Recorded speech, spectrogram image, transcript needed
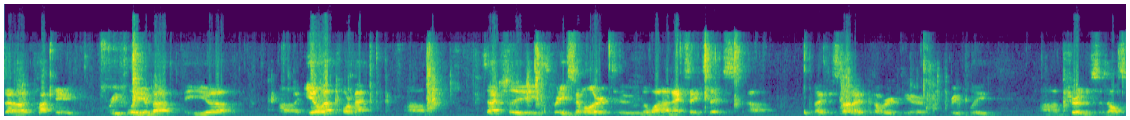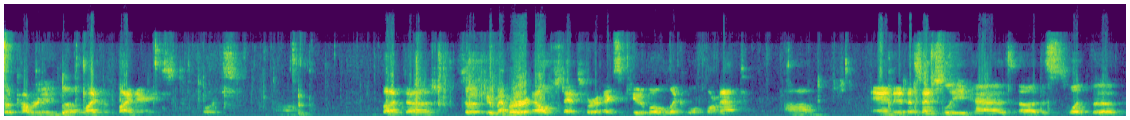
uh, talking briefly about the uh, uh, ELF format. Um, it's actually pretty similar to the one on x86, uh, but I just thought I'd cover it here briefly. Uh, I'm sure this is also covered in the life of binaries course. Um, but uh, so if you remember, ELF stands for executable linkable format. Um, and it essentially has, uh, this is what the,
